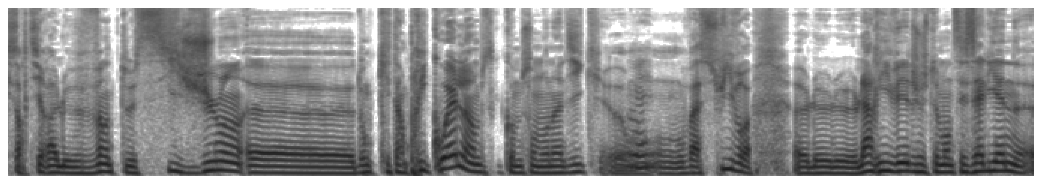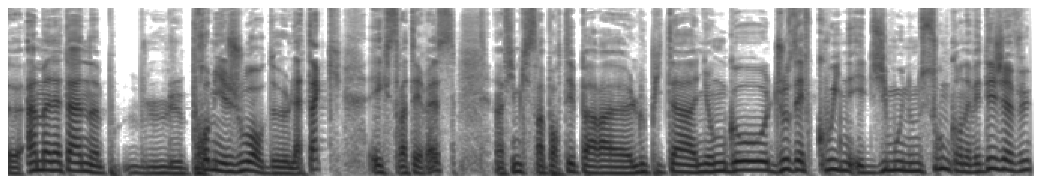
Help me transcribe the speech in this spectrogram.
qui sortira le 26 juin, euh, donc qui est un prequel, hein, parce que comme son nom l'indique, euh, on- Ouais. on, va suivre l'arrivée justement de ces aliens à Manhattan le premier jour de l'attaque extraterrestre. Un film qui sera porté par Lupita Nyong'o, Joseph Quinn et Jimu Nunsung qu'on avait déjà vu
